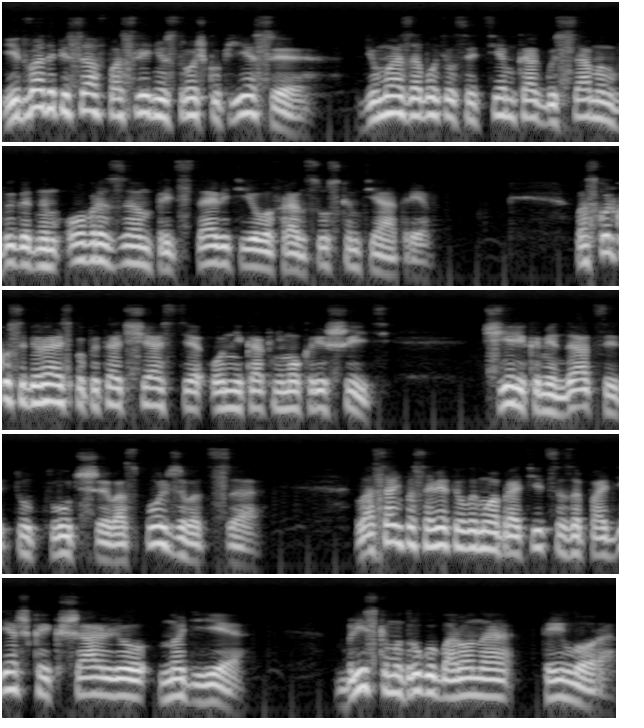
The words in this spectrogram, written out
Едва дописав последнюю строчку пьесы, Дюма заботился тем, как бы самым выгодным образом представить ее во французском театре. Поскольку, собираясь попытать счастье, он никак не мог решить, чьи рекомендации тут лучше воспользоваться, Лосань посоветовал ему обратиться за поддержкой к Шарлю Нодье, близкому другу барона Тейлора.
